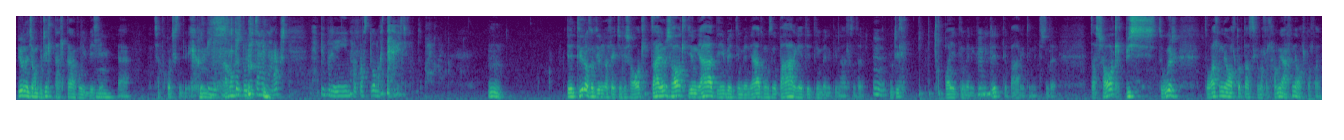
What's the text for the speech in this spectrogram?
би өөрөө жоохон бүжиглэлт талтай хүн юм байлээ. Аа чадахгүй ч гэсэн дээ. Би нэг хамаатай бүжиж байгааг хараагүй шүү дээ. Би бүр энэ босдгоо магтаа гэж. Мм. Тэгээд тэр бол ер нь бол яг жинхэнэ шоудлт. За ер нь шоудлт ер нь яагаад ийм байд юм бэ? Яагаад хүмүүс ингэ баар гэдэг юм бэ гэдгийг нь ойлгосон сая. Бүжиглэх гоё гэдэг юм байна гэдгийг мэдээд тэгээд баар гэдэг мэдэрсэн сая. За шоудлт биш. Зүгээр зугаалганы уултуудаас гэх юм бол хамгийн анхны уулт болох юм.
